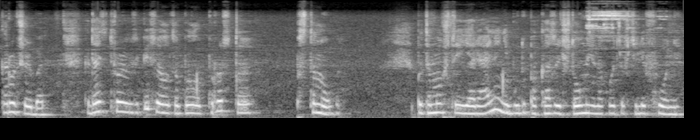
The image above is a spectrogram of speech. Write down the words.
Короче, ребят, когда этот ролик записывал, это было просто постанова. Потому что я реально не буду показывать, что у меня находится в телефоне.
